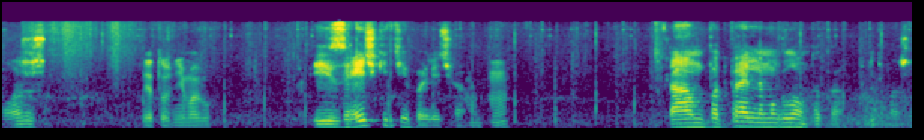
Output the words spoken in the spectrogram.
Можешь. Я тоже не могу. Из речки типа или что? Мгм. Там под правильным углом только пить можно.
